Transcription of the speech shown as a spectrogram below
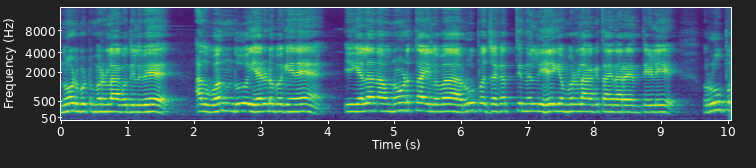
ನೋಡ್ಬಿಟ್ಟು ಮರಳಾಗೋದಿಲ್ವೇ? ಅದು ಒಂದು, ಎರಡು ಬಗೆನೇ. ಈಗೆಲ್ಲ ನಾವು ನೋಡ್ತಾ ಇಲ್ವಾ ರೂಪ ಜಗತ್ತಿನಲ್ಲಿ ಹೇಗೆ ಮರಳಾಗ್ತಾ ಇದ್ದಾರೆ ಅಂತೇಳಿ ರೂಪ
